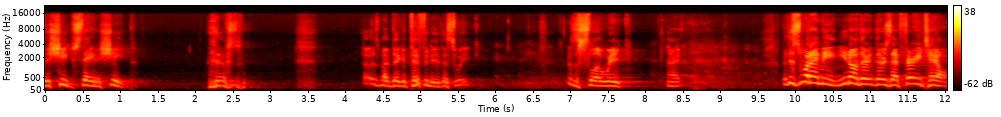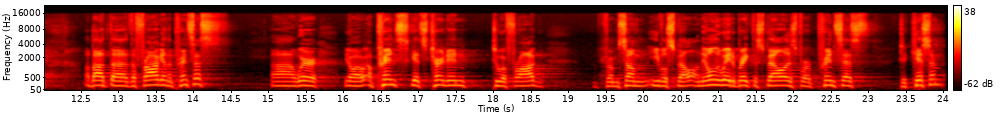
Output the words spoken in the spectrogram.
the sheep stayed a sheep. that was that was my big epiphany this week. It was a slow week. Right? But this is what I mean. You know, there, there's that fairy tale about the, the frog and the princess, uh, where you know a prince gets turned into a frog from some evil spell, and the only way to break the spell is for a princess to kiss him.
